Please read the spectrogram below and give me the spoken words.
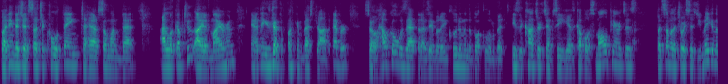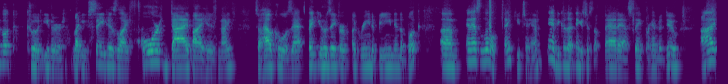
But i think that's just such a cool thing to have someone that i look up to i admire him and i think he's got the fucking best job ever. So how cool was that that i was able to include him in the book a little bit? He's the concerts mc he has a couple of small appearances but some of the choices you make in the book could either let you save his life or die by his knife so how cool is that? Thank you, Jose, for agreeing to being in the book. Um, and as a little thank you to him, and because I think it's just a badass thing for him to do, I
